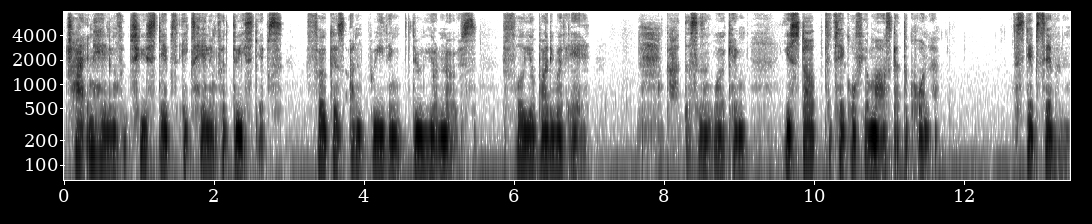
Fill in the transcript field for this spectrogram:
Try inhaling for two steps, exhaling for three steps. Focus on breathing through your nose. Fill your body with air. God, this isn't working. You stop to take off your mask at the corner. Step 7.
